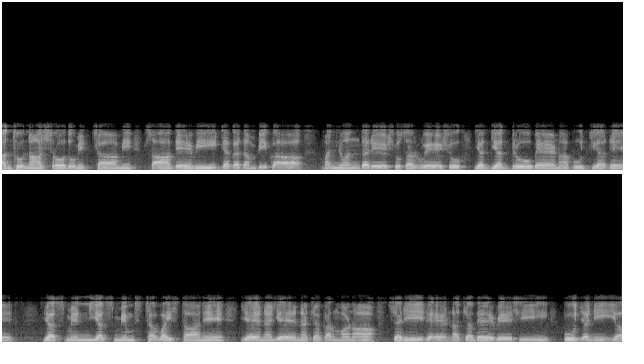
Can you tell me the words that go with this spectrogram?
अधुना श्रोतुमिच्छामि सा देवी जगदम्बिका। मन्वन्तरेषु सर्वेषु यद्यद्रूपेण पूज्यते। यस्मिन् यस्मिंश्च वैस्थाने येन येन च कर्मणा शरीरेण च देवेशी पूजनीया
